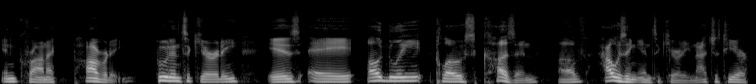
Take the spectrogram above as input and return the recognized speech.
in chronic poverty. Food insecurity is a ugly close cousin of housing insecurity, not just here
